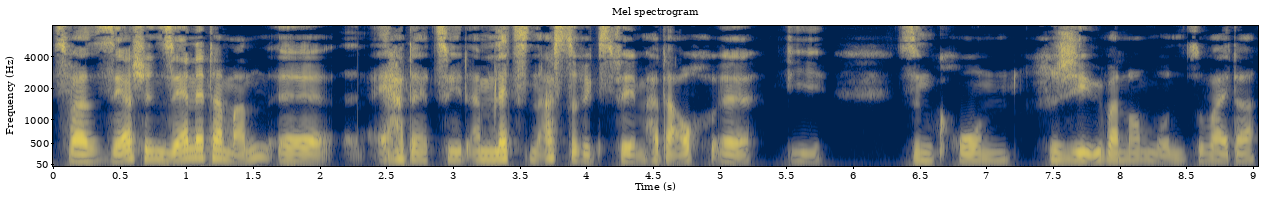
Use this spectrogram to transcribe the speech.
Es war sehr schön, sehr netter Mann. Äh, er hat erzählt, am letzten Asterix-Film hat er auch äh, die Synchronregie übernommen und so weiter.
